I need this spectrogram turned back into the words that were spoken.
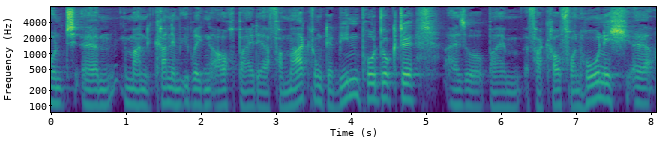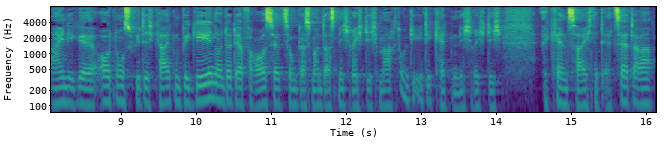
Und ähm, man kann im Übrigen auch bei der Vermarktung der Bienenprodukte, also beim Verkauf von Honig, äh, einige Ordnungswidrigkeiten begehen unter der Voraussetzung, dass man das nicht richtig macht und die Etiketten nicht richtig äh, kennzeichnet etc.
